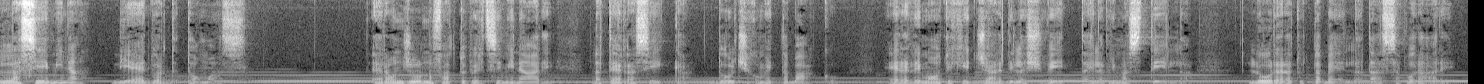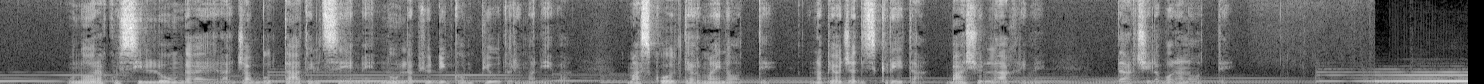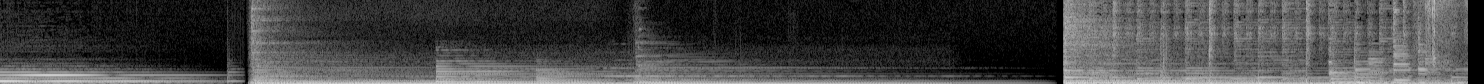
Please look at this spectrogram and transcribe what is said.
La semina di Edward Thomas. Era un giorno fatto per seminare, la terra secca, dolce come tabacco. Era il remoto echeggiare della civetta e la prima stella. L'ora era tutta bella, da assaporare. Un'ora così lunga era, già buttato il seme, nulla più d'incompiuto rimaneva. Ma ascolta, è ormai notte, una pioggia discreta, baci o lacrime, darci la buonanotte.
